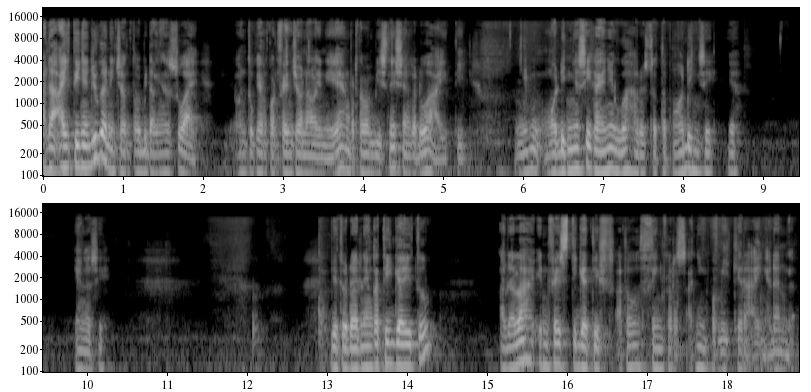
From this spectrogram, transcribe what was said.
ada IT-nya juga nih contoh bidang yang sesuai. Untuk yang konvensional ini ya yang pertama bisnis yang kedua IT ini ngodingnya sih kayaknya gue harus tetap ngoding sih ya. Ya nggak sih? Gitu dan yang ketiga itu adalah investigatif atau thinkers anjing pemikir aing ada enggak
